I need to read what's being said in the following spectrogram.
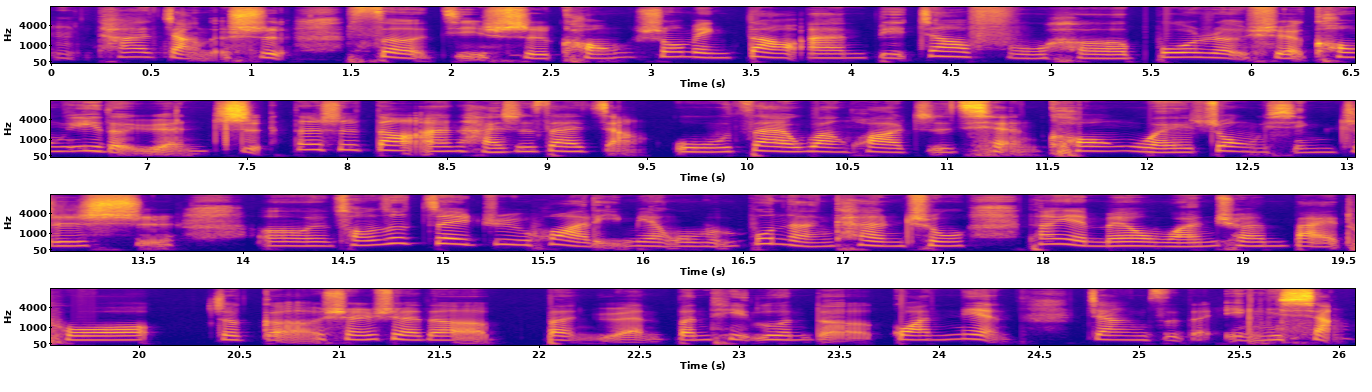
嗯，他讲的是色即是空，说明道安比较符合般若学空义的原旨。但是道安还是在讲无在万化之前，空为众行之时。呃，从这这句话里面，我们不难看出，他也没有完全摆脱这个玄学的本源本体论的观念这样子的影响。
